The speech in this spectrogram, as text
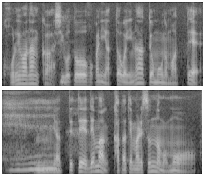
これはなんか仕事を他にやった方がいいなって思うのもあって、へうん、えやっててでまあ片手間にすんのももう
